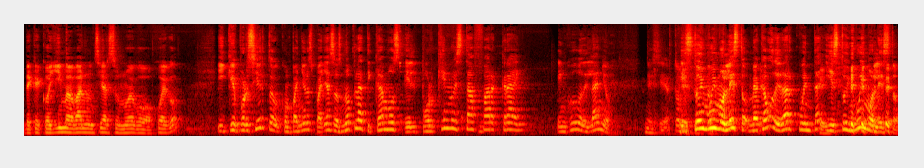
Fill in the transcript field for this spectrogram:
de que Kojima va a anunciar su nuevo juego. Y que por cierto, compañeros payasos, no platicamos el por qué no está Far Cry en juego del año. Es cierto. Estoy muy molesto. Me acabo de dar cuenta y estoy muy molesto.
